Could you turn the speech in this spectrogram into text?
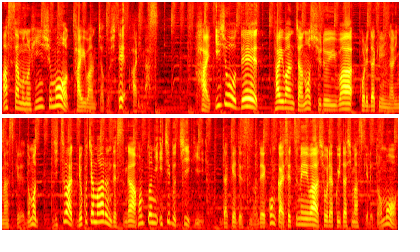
アッサムの品種も台湾茶としてあります。はい。以上で台湾茶の種類はこれだけになりますけれども実は緑茶もあるんですが本当に一部地域だけですので今回説明は省略いたしますけれども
